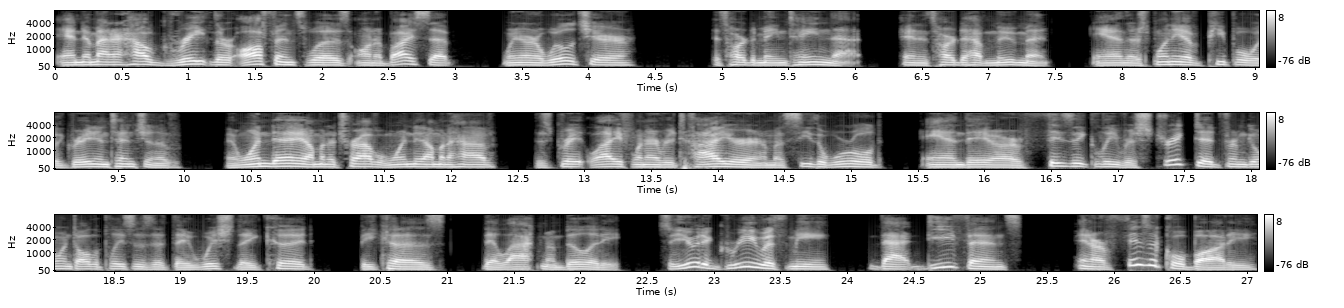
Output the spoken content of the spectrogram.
And no matter how great their offense was on a bicep, when you're in a wheelchair, it's hard to maintain that and it's hard to have movement. And there's plenty of people with great intention of, and one day I'm going to travel. One day I'm going to have this great life when I retire and I'm going to see the world. And they are physically restricted from going to all the places that they wish they could because they lack mobility. So you would agree with me that defense in our physical body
